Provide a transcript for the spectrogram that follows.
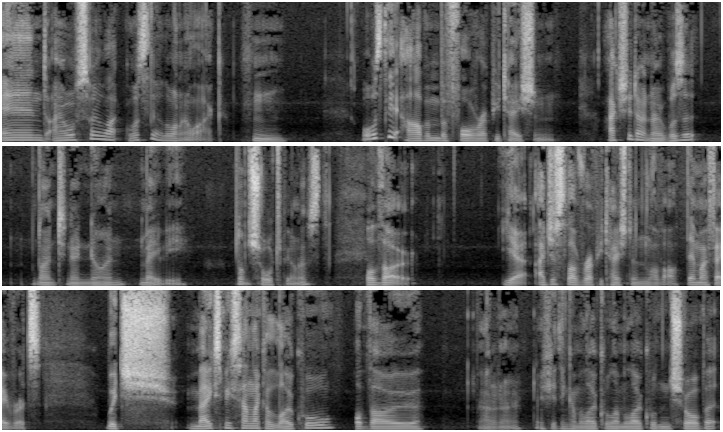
and I also like what's the other one I like? Hmm. What was the album before Reputation? I actually don't know. Was it 1989? Maybe. Not sure to be honest. Although, yeah, I just love Reputation and Lover. They're my favorites, which makes me sound like a local. Although I don't know. If you think I'm a local, I'm a local, then sure. But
